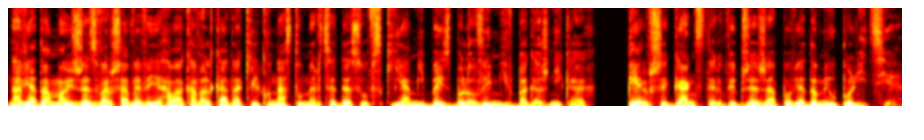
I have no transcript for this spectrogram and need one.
Na wiadomość, że z Warszawy wyjechała kawalkada kilkunastu Mercedesów z kijami baseballowymi w bagażnikach, pierwszy gangster wybrzeża powiadomił policję.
